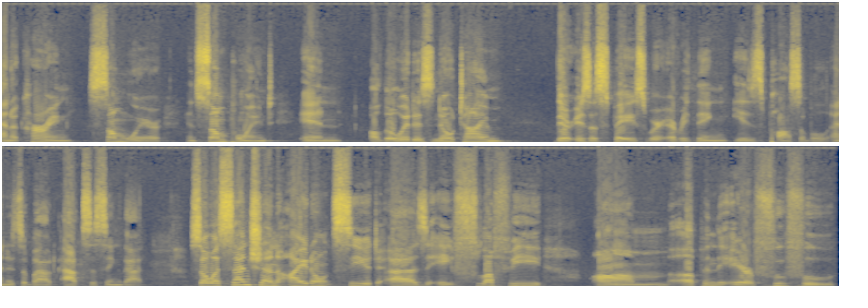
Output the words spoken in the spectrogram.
and occurring somewhere in some point in, although it is no time, there is a space where everything is possible, and it's about accessing that. So ascension, I don't see it as a fluffy, um, up in the air, foo-foo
